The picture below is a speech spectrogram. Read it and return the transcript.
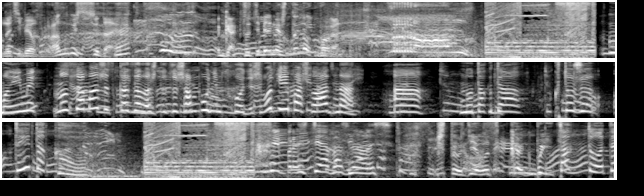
на тебя Вран восседает? Как у тебя между ног, ворон? Вран! Майюми, ну сама же сказала, сказала, что за шампунем сходишь, вот я и пошла одна. А, ну тогда, кто же ты такая? Ай, прости, обозналась. Что делать? Как быть? Так кто ты?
